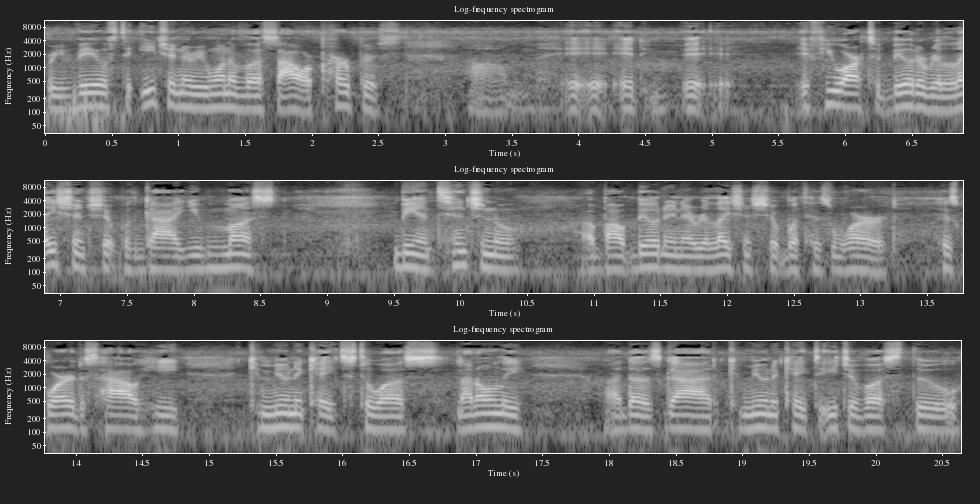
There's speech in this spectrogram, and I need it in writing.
reveals to each and every one of us our purpose. Um, it, it, it, it, if you are to build a relationship with God, you must be intentional about building a relationship with his word. His word is how He communicates to us. Not only uh, does God communicate to each of us through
